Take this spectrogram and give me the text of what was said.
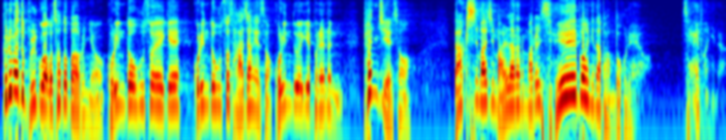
그럼에도 불구하고 사도 바울은요, 고린도 후서에게, 고린도 후서 4장에서 고린도에게 보내는 편지에서 낙심하지 말라라는 말을 세 번이나 반복을 해요. 세 번이나.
